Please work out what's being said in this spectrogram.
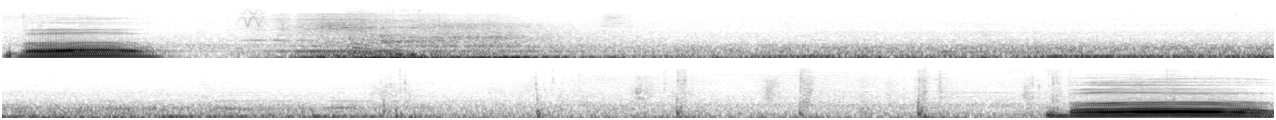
Bơ Bơ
